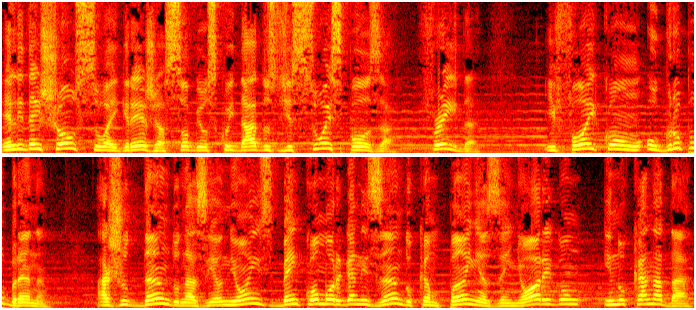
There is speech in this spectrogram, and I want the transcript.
ele deixou sua igreja sob os cuidados de sua esposa, Freda, e foi com o grupo Brana ajudando nas reuniões, bem como organizando campanhas em Oregon e no Canadá.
